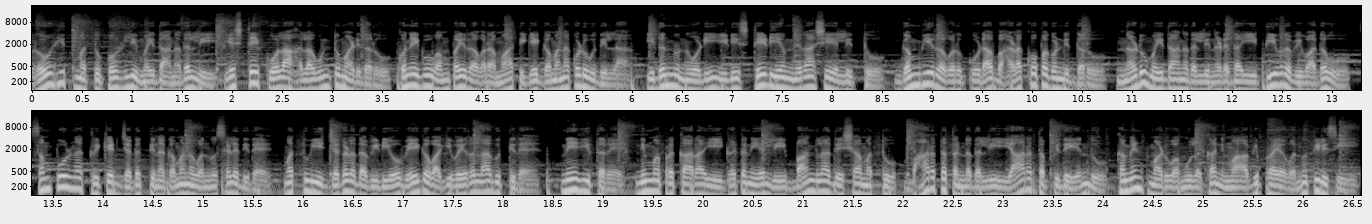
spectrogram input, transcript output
ರೋಹಿತ್ ಮತ್ತು ಕೊಹ್ಲಿ ಮೈದಾನದಲ್ಲಿ ಎಷ್ಟೇ ಕೋಲಾಹಲ ಉಂಟು ಮಾಡಿದರೂ ಕೊನೆಗೂ ಅಂಪೈರ್ ಅವರ ಮಾತಿಗೆ ಗಮನ ಕೊಡುವುದಿಲ್ಲ. ಇದನ್ನು ನೋಡಿ ಇಡೀ ಸ್ಟೇಡಿಯಂ ನಿರಾಶೆಯಲ್ಲಿತ್ತು. ಗಂಭೀರ್ ಅವರು ಕೂಡ ಬಹಳ ಕೋಪಗೊಂಡಿದ್ದರು. ನಡು ಮೈದಾನದಲ್ಲಿ ನಡೆದ ಈ ತೀವ್ರ ವಿವಾದವು ಸಂಪೂರ್ಣ ಕ್ರಿಕೆಟ್ ಜಗತ್ತಿನ ಗಮನವನ್ನು ಸೆಳೆದಿದೆ ಮತ್ತು ಈ ಜಗಳದ ವಿಡಿಯೋ ವೇಗವಾಗಿ ವೈರಲ್ ಆಗುತ್ತಿದೆ. ಸ್ನೇಹಿತರೆ, ನಿಮ್ಮ ಪ್ರಕಾರ ಈ ಘಟನೆಯಲ್ಲಿ ಬಾಂಗ್ಲಾದೇಶ ಮತ್ತು ಭಾರತ ತಂಡದಲ್ಲಿ ಯಾರ ತಪ್ಪಿದೆ ಎಂದು ಕಮೆಂಟ್ ಮಾಡುವ ಮೂಲಕ ನಿಮ್ಮ ಅಭಿಪ್ರಾಯವನ್ನು ತಿಳಿಸಿ.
